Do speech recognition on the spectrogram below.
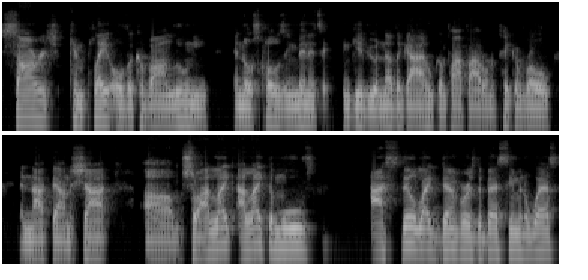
Saric can play over Kevon Looney in those closing minutes and give you another guy who can pop out on a pick and roll and knock down a shot. Um, so I like I like the moves. I still like Denver as the best team in the West.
